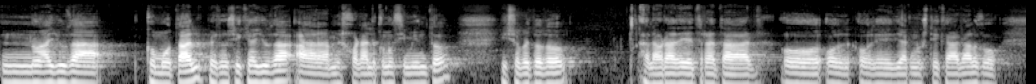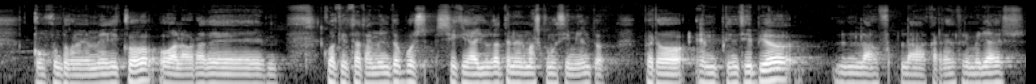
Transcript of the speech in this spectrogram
no ayuda como tal, pero sí que ayuda a mejorar el conocimiento y sobre todo a la hora de tratar o, de diagnosticar algo conjunto con el médico o a la hora de cualquier tratamiento, pues sí que ayuda a tener más conocimiento. Pero en principio la, carrera de enfermería es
